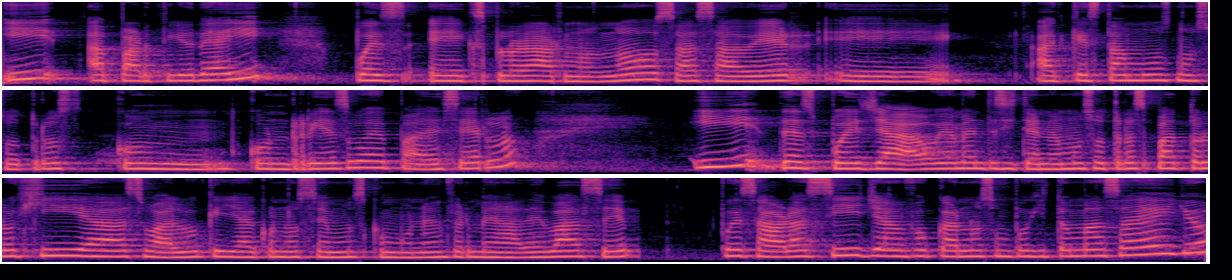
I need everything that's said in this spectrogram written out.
y a partir de ahí, pues explorarnos, ¿no? O sea, saber eh, a qué estamos nosotros con, con riesgo de padecerlo y después ya, obviamente, si tenemos otras patologías o algo que ya conocemos como una enfermedad de base, pues ahora sí, ya enfocarnos un poquito más a ello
